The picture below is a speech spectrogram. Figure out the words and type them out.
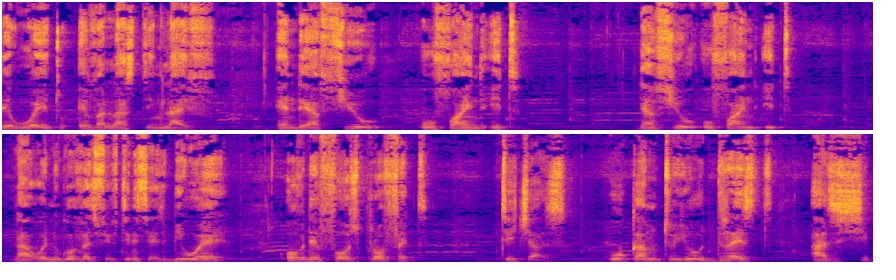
the way to everlasting life. And there are few who find it. There are few who find it. Now, when you go verse 15, it says, Beware of the false prophet, teachers who come to you dressed as sheep,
